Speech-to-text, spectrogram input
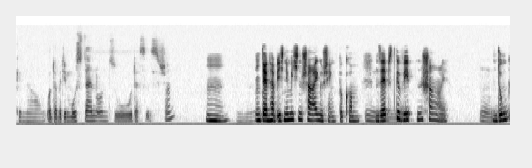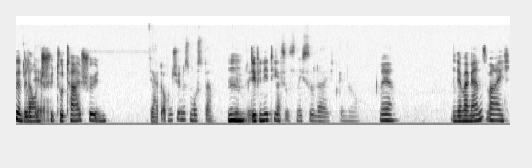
Genau. Und dann mit den Mustern und so, das ist schon. Mhm. Mhm. Und dann habe ich nämlich einen Schal geschenkt bekommen. Mhm. Einen selbstgewebten Schal. Mhm. Einen dunkelblauen, der, total schön. Der hat auch ein schönes Muster. Mhm, definitiv. Das ist nicht so leicht, genau. Ja. Und der war ganz mhm. weich.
